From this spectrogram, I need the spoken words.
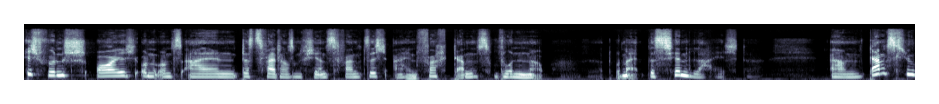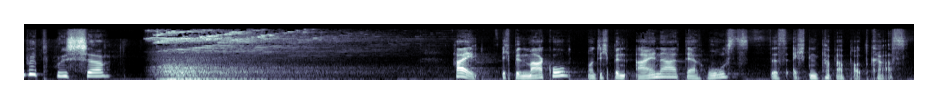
Ich wünsche euch und uns allen, dass 2024 einfach ganz wunderbar wird und ein bisschen leichter. Ähm, ganz liebe Grüße. Hi, ich bin Marco und ich bin einer der Hosts des echten Papa Podcasts.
